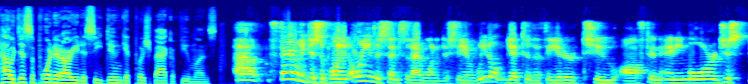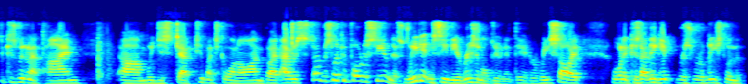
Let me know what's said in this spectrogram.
how disappointed are you to see Dune get pushed back a few months? Uh, fairly disappointed, only in the sense that I wanted to see it. We don't get to the theater too often anymore, just because we don't have time. Um, we just got too much going on. But I was I was looking forward to seeing this. We didn't see the original Dune in theater. We saw it when because I think it was released when the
